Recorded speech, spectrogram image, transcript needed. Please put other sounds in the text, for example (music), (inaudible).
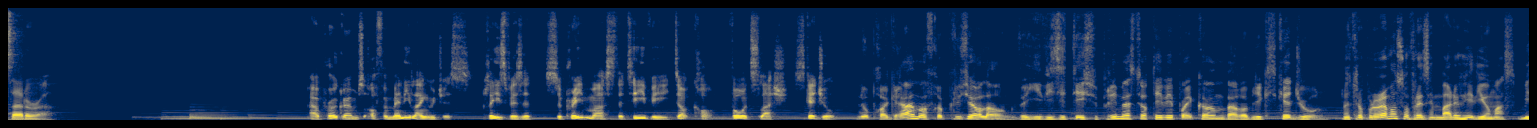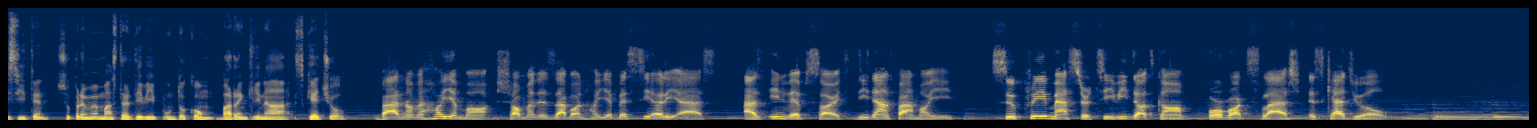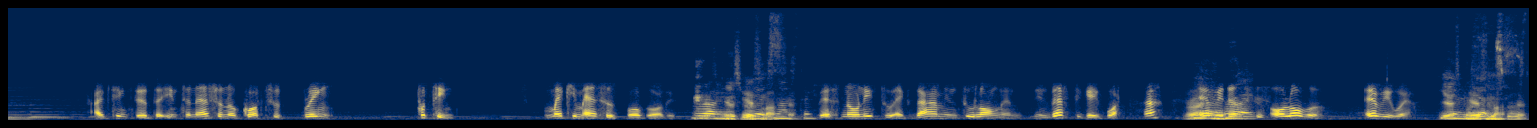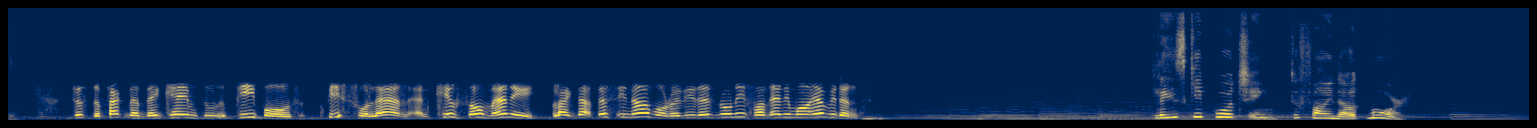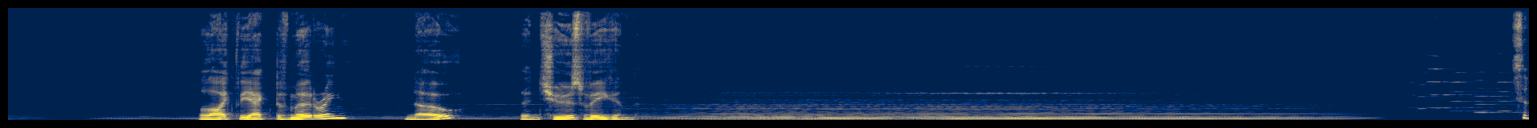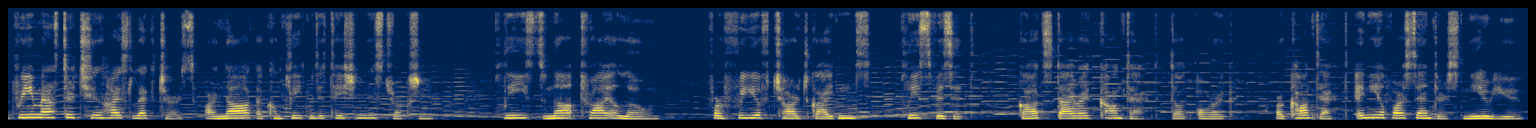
etc. Our programs offer many languages. Please visit suprememastertv.com forward slash schedule. Nos programas offrent plusieurs langues. Veuillez visiter suprememastertv.com oblique schedule. Nuestros programas ofrecen varios idiomas. Visiten suprememastertv.com barra inclinada schedule. برنامه های ما شامل زبان های بسیاری است. از این وبسایت دیدن فرمایید. suprememastertv.com forward slash schedule I think that the international court should bring Putin, make him answer for all this. Right. Yes, yes, yes, master. master. There's no need to examine too long and investigate what, huh? Right. Evidence Right. is all over, everywhere. Yes, Yes, yes, master. Just the fact that they came to the people's peaceful land and killed so many like that, that's enough already. There's no need for any more evidence. Please keep watching to find out more. Like the act of murdering? No? Then choose vegan. Supreme Master Ching Hai's lectures are not a complete meditation instruction. Please do not try alone. For free of charge guidance, please visit godsdirectcontact.org or contact any of our centers near you.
